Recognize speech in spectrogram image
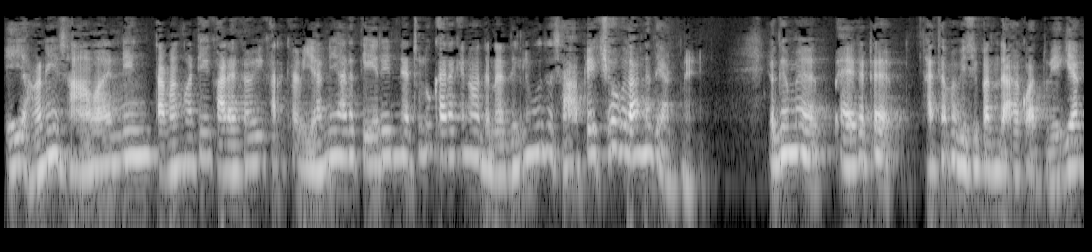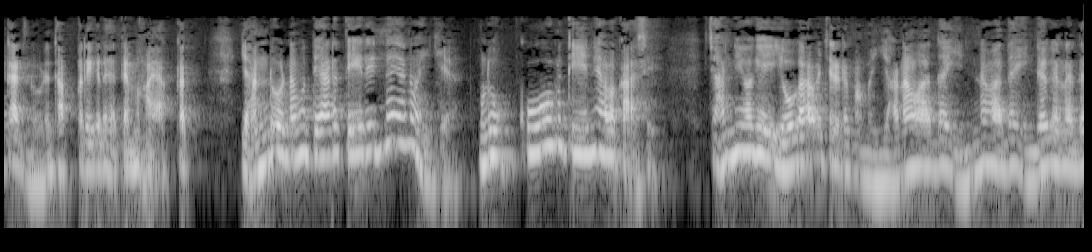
ඒ යානේ සාමාන්‍යයෙන් Taman වටේ කරකවි කරකවි යන්නේ යාට තේරෙන්නේ නැතුළු කරකිනවද නැද්ද කියලා මොකද සාපේක්ෂව බලන්න දෙයක් නැහැ. ඒකම පැයකට හැතම 25000ක්වත් වේගයක් ගන්න ඕනේ. තප්පරයකට හැතම 6ක්වත් යන්න ඕන නමුත් එයාට තේරෙන්නේ යනවායි කියලා. මුළු කොහොම තියෙන අවකාශේ. ඡන්නේ වගේ යෝගාවචරයට මම යනවද ඉන්නවද ඉඳගෙනද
